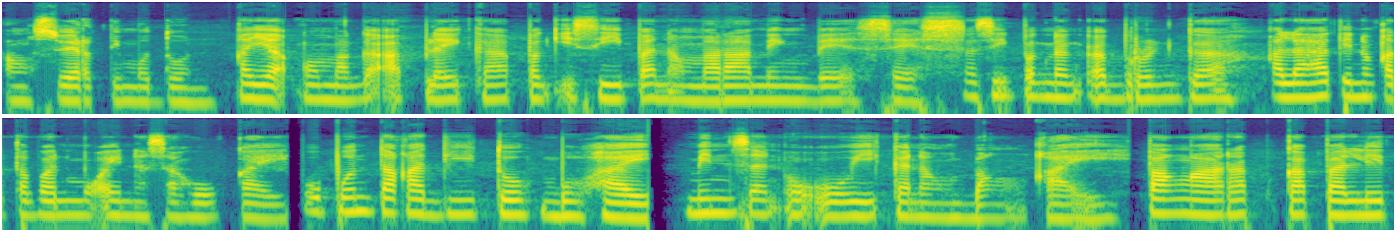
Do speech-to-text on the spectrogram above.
ang swerte mo dun. Kaya kung mag apply ka, pag-isipan ng maraming beses. Kasi pag nag-abroad ka, kalahati ng katawan mo ay nasa hukay. Pupunta ka dito, buhay. Minsan uuwi ka ng bangkay. Pangarap kapalit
